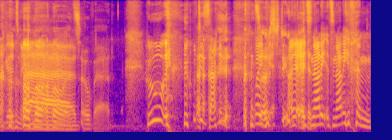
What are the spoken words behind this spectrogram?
not good, It's man. oh, it's so bad. Who who designed like so stupid. I- it's not it's not even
